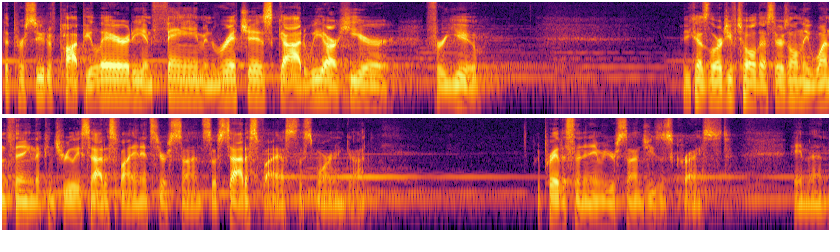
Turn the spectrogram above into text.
the pursuit of popularity and fame and riches. God, we are here for you. Because, Lord, you've told us there's only one thing that can truly satisfy, and it's your Son. So satisfy us this morning, God. We pray this in the name of your Son, Jesus Christ. Amen.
